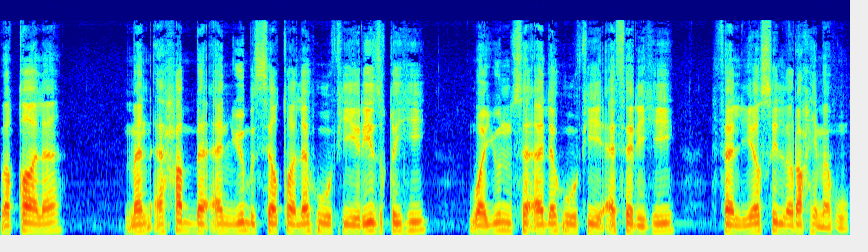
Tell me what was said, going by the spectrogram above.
وقال من أحب أن يبسط له في رزقه وينسأ له في أثره فليصل رحمه.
